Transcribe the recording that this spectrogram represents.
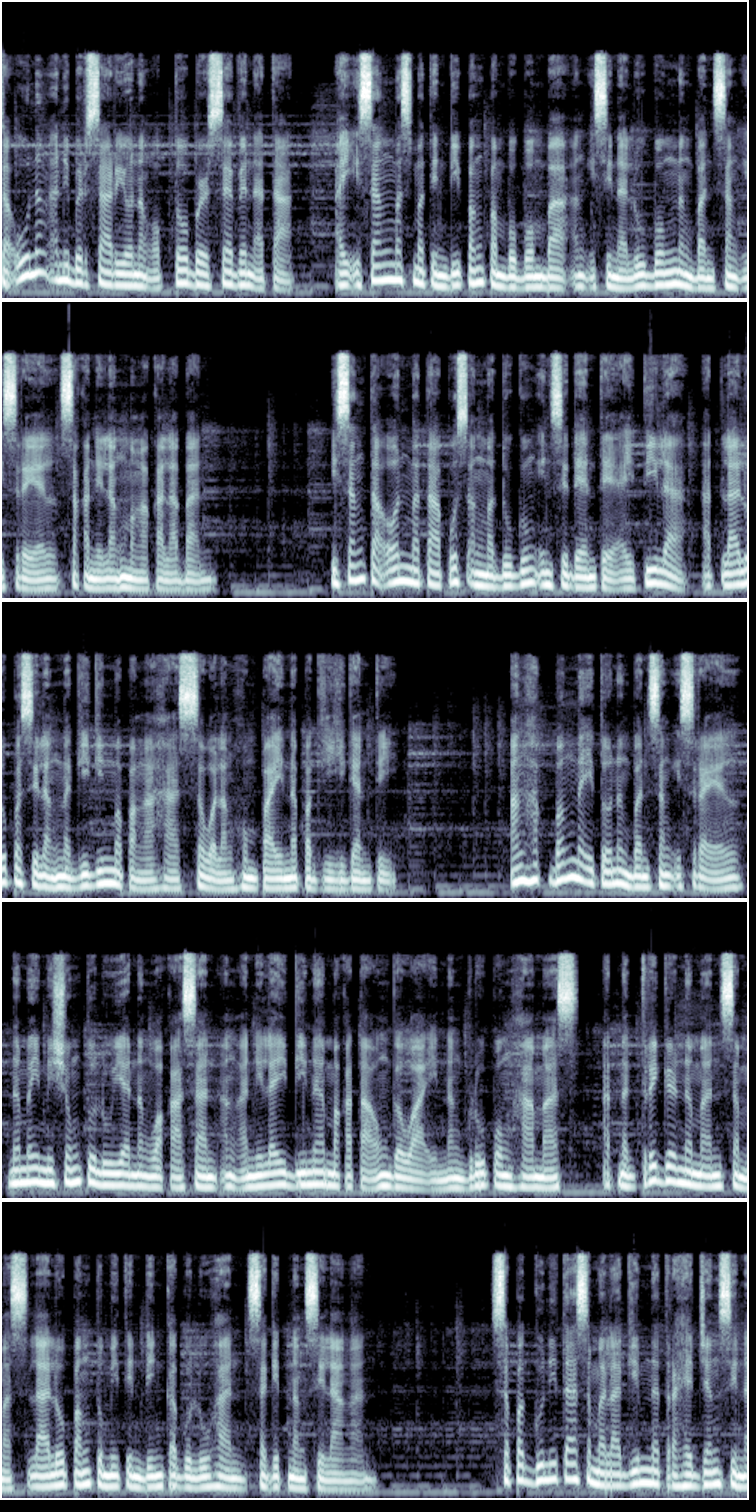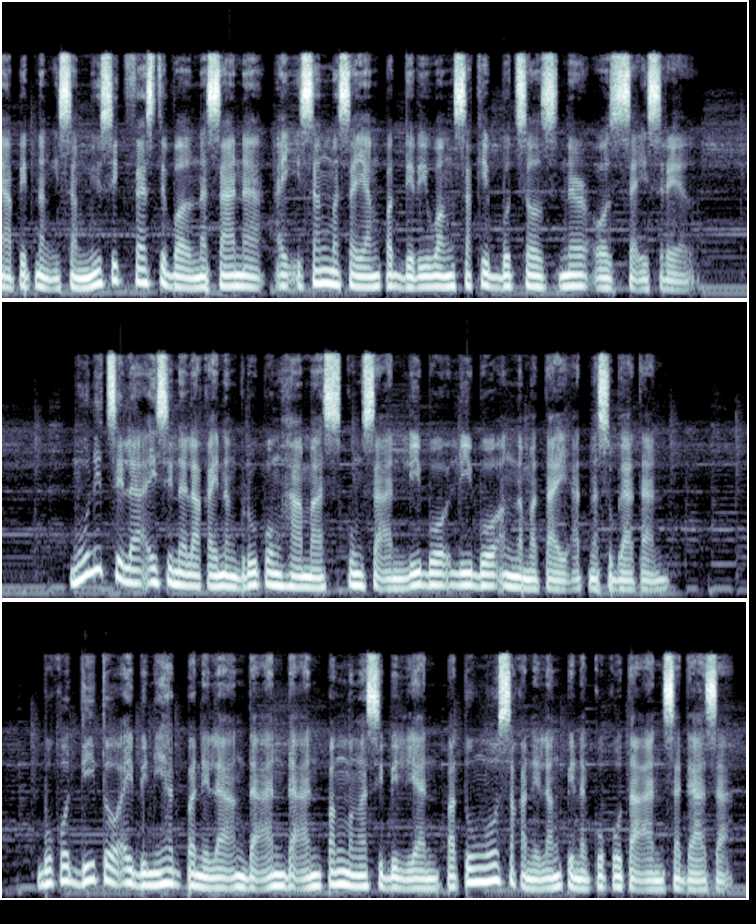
Sa unang anibersaryo ng October 7 attack, ay isang mas matindi pang pambobomba ang isinalubong ng bansang Israel sa kanilang mga kalaban. Isang taon matapos ang madugong insidente ay tila at lalo pa silang nagiging mapangahas sa walang humpay na paghihiganti. Ang hakbang na ito ng bansang Israel na may misyong tuluyan ng wakasan ang anilay di na makataong gawain ng grupong Hamas at nag-trigger naman sa mas lalo pang tumitinding kaguluhan sa gitnang silangan. Sa paggunita sa malagim na trahedyang sinapit ng isang music festival na sana ay isang masayang pagdiriwang sa Kibbutzels Ner Oz sa Israel. Ngunit sila ay sinalakay ng grupong Hamas kung saan libo-libo ang namatay at nasugatan. Bukod dito ay binihag pa nila ang daan-daan pang mga sibilyan patungo sa kanilang pinagkukutaan sa Gaza.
